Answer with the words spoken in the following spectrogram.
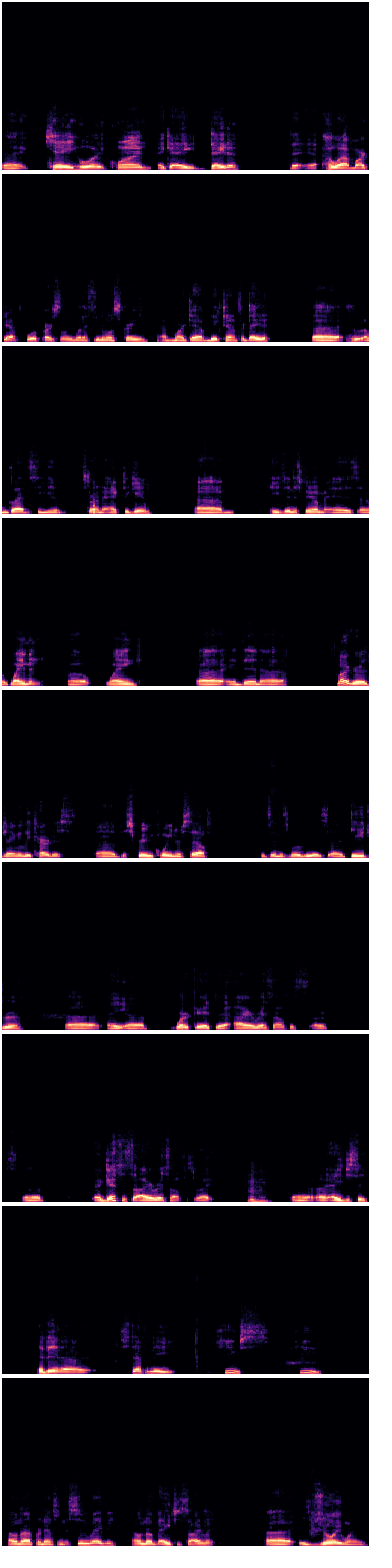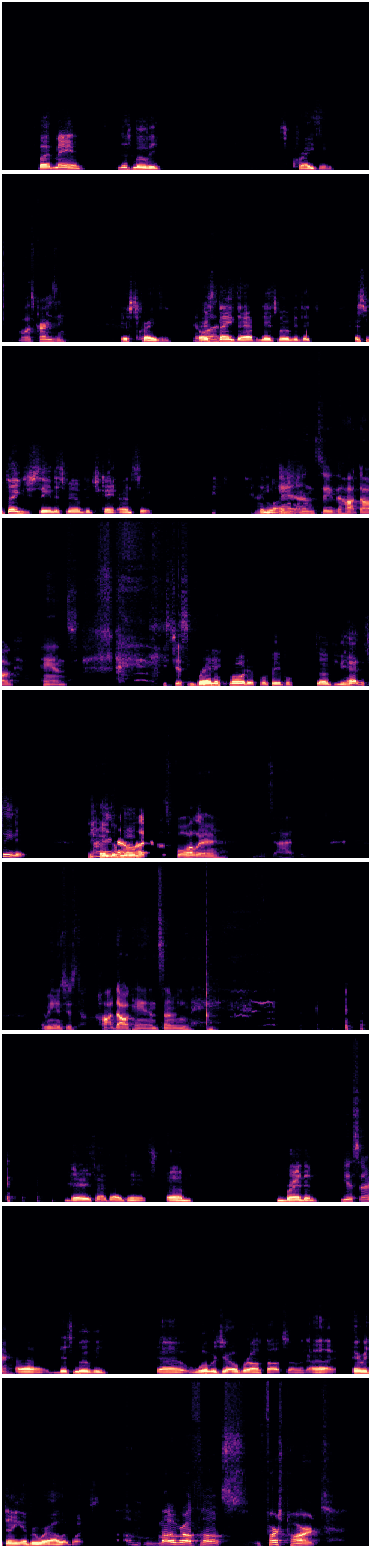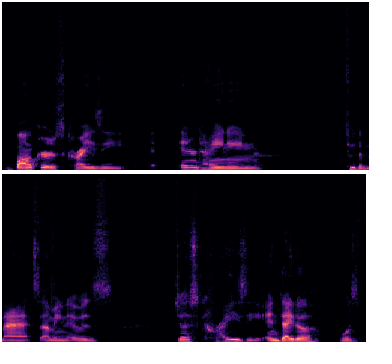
uh, Ke Huy Quan, aka Data. That uh, who I marked out before personally when I seen him on screen. I marked out big time for Data. Uh, who I'm glad to see him starting to act again. Um, he's in this film as uh, Waymond uh, Wang, uh, and then uh, my girl Jamie Lee Curtis, uh, the Scream Queen herself, is in this movie as Deirdre, a worker at the IRS office, or uh, I guess it's the IRS office, right? Mm-hmm. uh, uh, agency, and then uh, Stephanie Hughes, Hugh, I don't know how I'm pronouncing it. Sue, maybe I don't know if H is silent. Uh, is Joy Wayne, but man, this movie is crazy. Well, it's crazy. It's crazy. It There's was. things that happen in this movie that there's some things you see in this film that you can't unsee. In you life. can't unsee the hot dog hands. He's just Brandon spoiled it for people, so if you hadn't seen it, there's a not much moment. of a spoiler. It's I, I mean, it's just hot dog hands. I mean, There's hot dog dance. Um, Brandon, yes, sir. uh, this movie, uh, what was your overall thoughts on uh, everything, everywhere, all at once? My overall thoughts: first part, bonkers, crazy, entertaining to the mats. I mean, it was just crazy, and Data was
